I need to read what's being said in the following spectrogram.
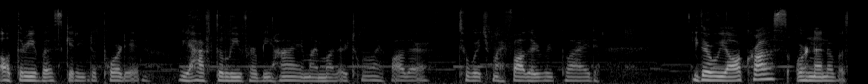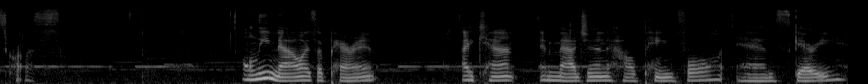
all three of us getting deported. We have to leave her behind, my mother told my father, to which my father replied, Either we all cross or none of us cross. Only now, as a parent, I can't imagine how painful and scary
